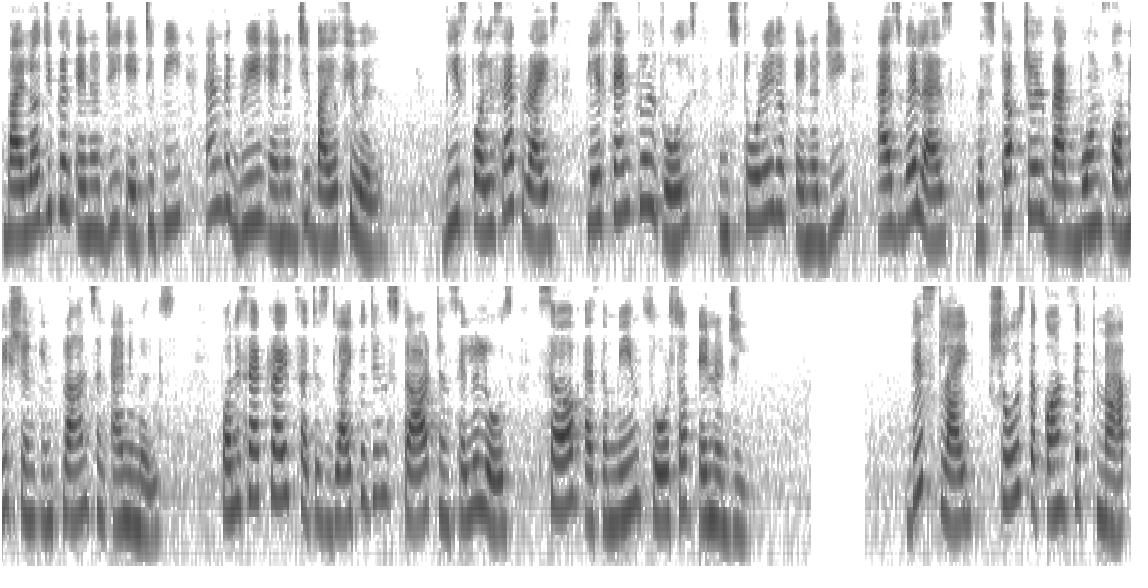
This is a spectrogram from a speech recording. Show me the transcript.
biological energy ATP and the green energy biofuel. These polysaccharides play central roles in storage of energy as well as the structural backbone formation in plants and animals. Polysaccharides such as glycogen, starch and cellulose serve as the main source of energy. This slide shows the concept map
